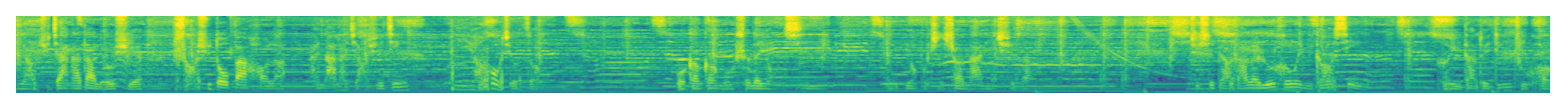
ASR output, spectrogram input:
你要去加拿大留学，手续都办好了，还拿了奖学金，毕业后就走。我刚刚萌生的勇气，又不知上哪里去了，只是表达了如何为你高兴和一大堆叮嘱后，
